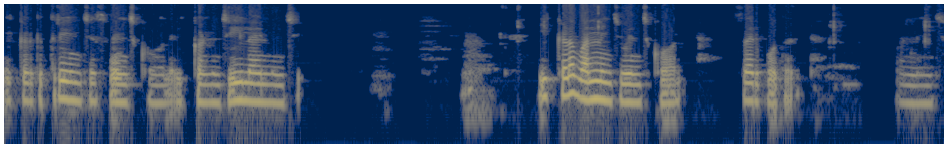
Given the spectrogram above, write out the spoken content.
ఇక్కడికి త్రీ ఇంచెస్ పెంచుకోవాలి. ఇక్కడ నుంచి ఈ లైన్ నుంచి. ఇక్కడ వన్ ఇంచ్ పెంచుకోవాలి. సరిపోతుంది. One inch.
